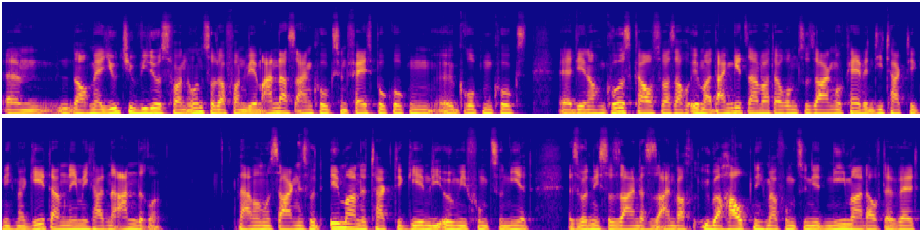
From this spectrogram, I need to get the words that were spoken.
ähm, noch mehr YouTube-Videos von uns oder von wem anders anguckst, in Facebook-Gruppen äh, guckst, äh, dir noch einen Kurs kaufst, was auch immer, dann geht es einfach darum zu sagen, okay, wenn die Taktik nicht mehr geht, dann nehme ich halt eine andere. Aber man muss sagen, es wird immer eine Taktik geben, die irgendwie funktioniert. Es wird nicht so sein, dass es einfach überhaupt nicht mehr funktioniert. Niemand auf der Welt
